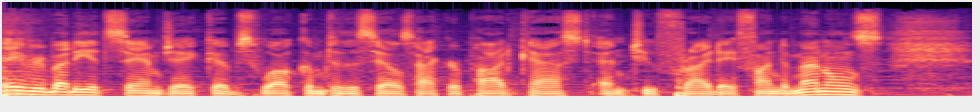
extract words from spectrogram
Hey, everybody, it's Sam Jacobs. Welcome to the Sales Hacker Podcast and to Friday Fundamentals.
